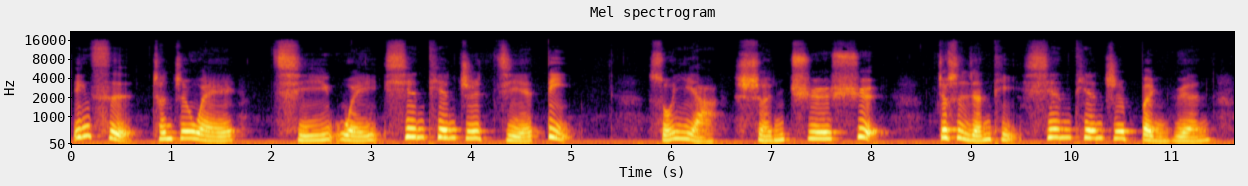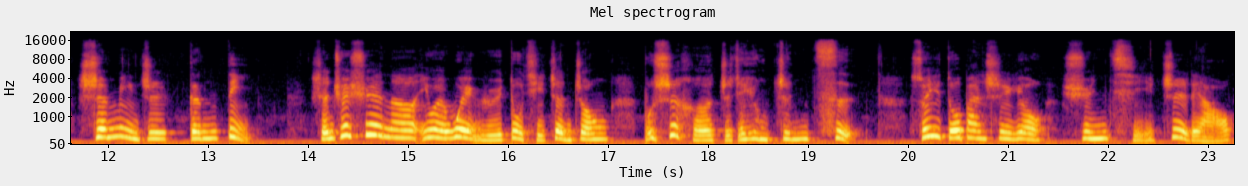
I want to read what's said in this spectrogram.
因此称之为脐为先天之结地。所以啊，神阙穴就是人体先天之本源、生命之根地。神阙穴呢，因为位于肚脐正中，不适合直接用针刺，所以多半是用熏脐治疗。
